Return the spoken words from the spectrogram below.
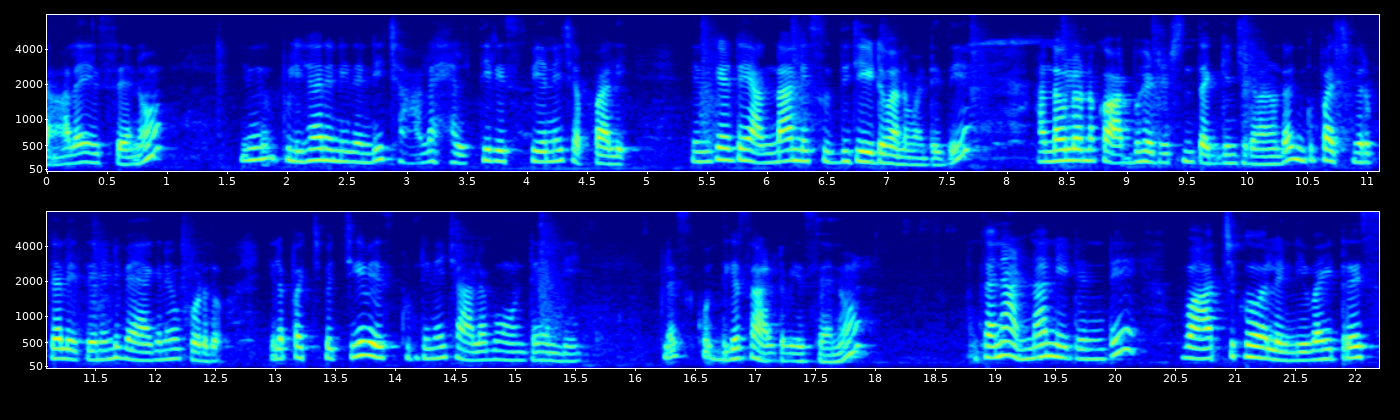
చాలా వేసాను. పులిహోర అనేదండి చాలా హెల్తీ రెసిపీ అని చెప్పాలి. ఎందుకంటే అన్నాన్ని శుద్ధి చేయడం అనమాట ఇది. అన్నంలో ఉన్న కార్బోహైడ్రేట్స్ని తగ్గించడం అనమాట. ఇంకో పచ్చిమిరపకాయలు అయితేనండి వేగనివ్వకూడదు ఇలా పచ్చి పచ్చిగా వేసుకుంటేనే చాలా బాగుంటాయండి. ప్లస్ కొద్దిగా సాల్ట్ వేసాను. కానీ అన్నాన్ని ఏంటంటే వార్చుకోవాలండి. వైట్ రైస్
